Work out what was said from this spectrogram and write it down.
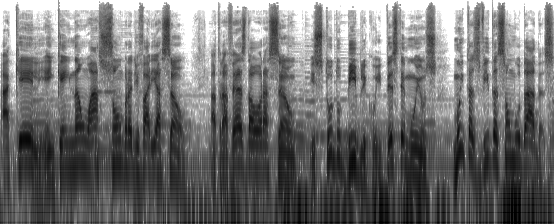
aquele em quem não há sombra de variação Através da oração, estudo bíblico e testemunhos, muitas vidas são mudadas,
